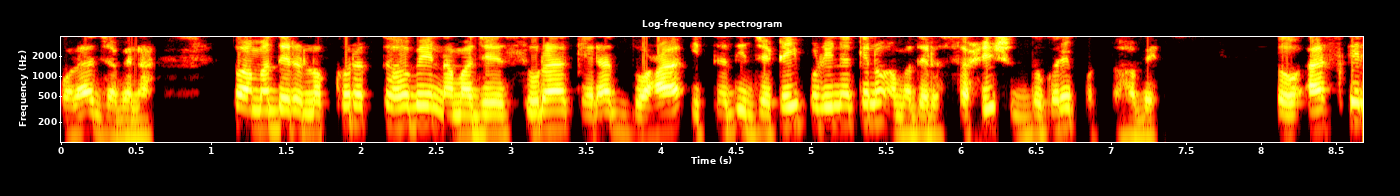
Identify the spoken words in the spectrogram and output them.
পড়া যাবে না। তো আমাদের লক্ষ্য রাখতে হবে নামাজে সুরা, কেরাত, দোয়া ইত্যাদি যেটাই পড়ি না কেন আমাদের সহি শুদ্ধ করে পড়তে হবে। তো আজকের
